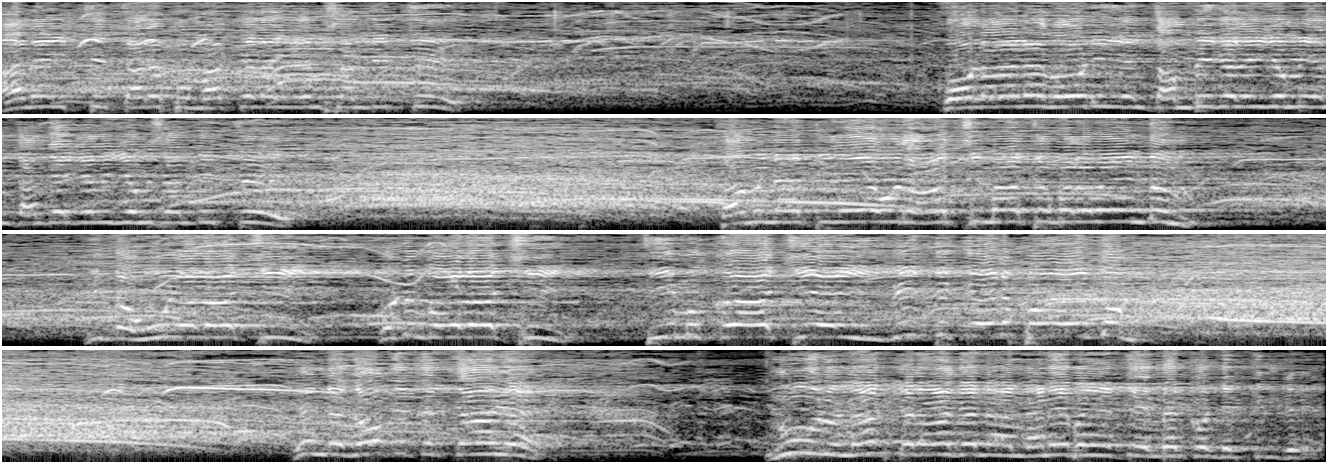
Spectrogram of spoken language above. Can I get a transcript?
அனைத்து தரப்பு மக்களையும் சந்தித்து கோடான கோடி என் தம்பிகளையும் என் தங்கைகளையும் சந்தித்து தமிழ்நாட்டிலே ஒரு ஆட்சி மாற்றம் வர வேண்டும். இந்த ஊழலாட்சி ஆட்சி கொடுங்கோலாட்சி திமுக ஆட்சியை வீட்டுக்கு அனுப்ப வேண்டும். என்ற நோக்கத்திற்காக நூறு நாட்களாக நான் நடைபயணத்தை மேற்கொண்டிருக்கின்றேன்.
